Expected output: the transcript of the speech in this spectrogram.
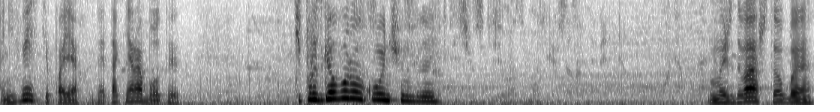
они вместе поехали. А так не работает. Типа разговор окончен, блядь. Мышь 2, чтобы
